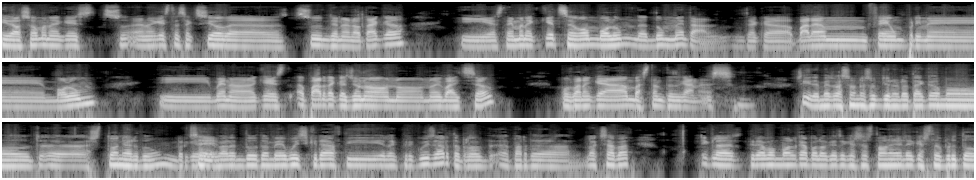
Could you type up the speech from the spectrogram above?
I doncs som en, aquest, en aquesta secció de subgeneroteca i estem en aquest segon volum de Doom Metal, ja que vàrem fer un primer volum i, bueno, aquest, a part de que jo no, no, no hi vaig ser, doncs varen quedar amb bastantes ganes. Sí, més va ser una subgeneroteca molt uh, stoner doom, perquè Sí. van dur també Witchcraft i Electric Wizard, a part, de Black Sabbath, i clar, tiraven molt cap a lo que és aquesta stoner, aquesta bruto...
